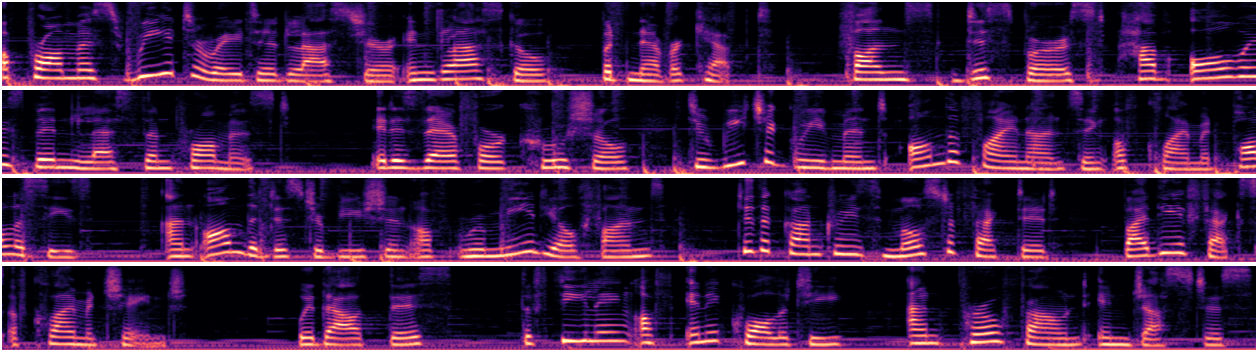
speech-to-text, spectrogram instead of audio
a promise reiterated last year in Glasgow but never kept. Funds disbursed have always been less than promised. It is therefore crucial to reach agreement on the financing of climate policies and on the distribution of remedial funds to the countries most affected by the effects of climate change. Without this, the feeling of inequality and profound injustice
